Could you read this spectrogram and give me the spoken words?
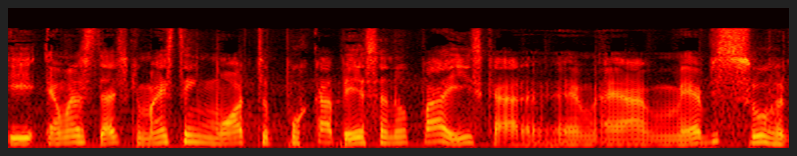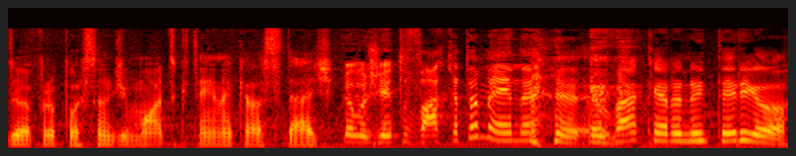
e é uma das cidades que mais tem moto por cabeça no país, cara. É, é meio absurdo a proporção de moto que tem naquela cidade. Pelo jeito, vaca também, né? Vaca era no interior.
